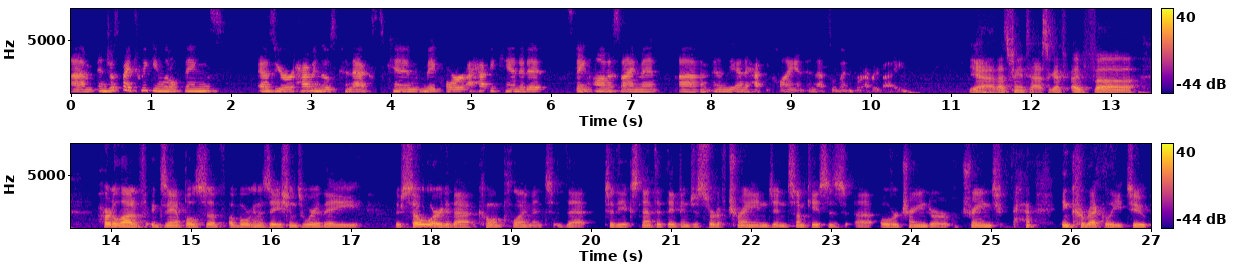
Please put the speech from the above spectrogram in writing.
Um, and just by tweaking little things as you're having those connects can make for a happy candidate staying on assignment um, and the end a happy client. And that's a win for everybody. Yeah, that's fantastic. I've, I've, uh, heard a lot of examples of, of organizations where they they're so worried about co-employment that to the extent that they've been just sort of trained in some cases uh, overtrained or trained incorrectly to you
